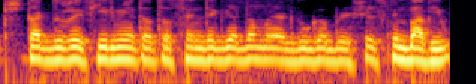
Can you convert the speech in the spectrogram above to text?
przy tak dużej firmie to to syndyk wiadomo jak długo by się z tym bawił,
